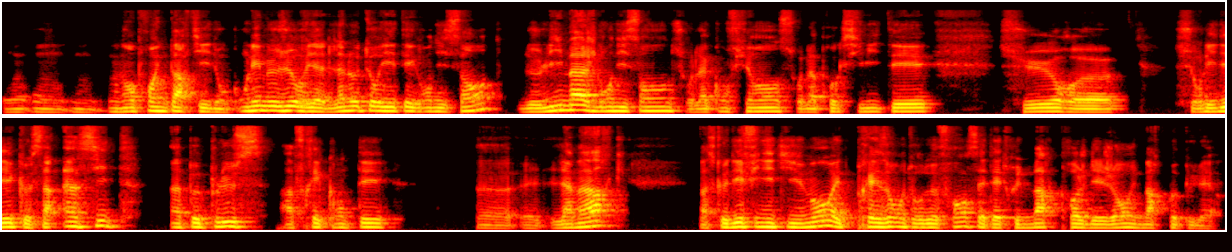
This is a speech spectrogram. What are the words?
on, en prend une partie. Donc, on les mesure via de la notoriété grandissante, de l'image grandissante, sur la confiance, sur la proximité, sur, sur l'idée que ça incite un peu plus à fréquenter la marque, parce que définitivement, être présent autour de France, c'est être une marque proche des gens, une marque populaire.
